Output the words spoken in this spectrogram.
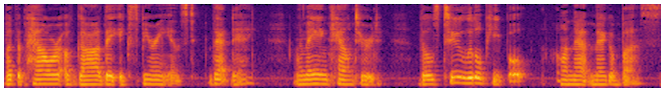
but the power of God they experienced that day when they encountered those two little people on that mega bus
